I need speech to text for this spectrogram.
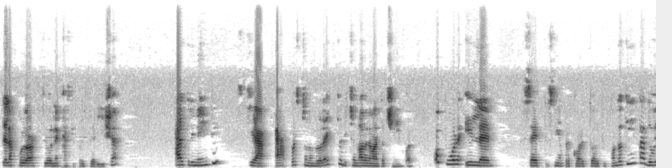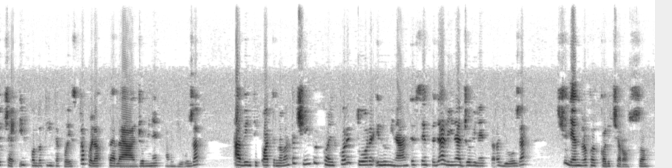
della colorazione che si preferisce. Altrimenti si ha, ah, questo detto 19,95 oppure il set sempre correttore più fondotinta dove c'è il fondotinta questo quello per la giovinezza radiosa a 24,95 con il correttore illuminante sempre della linea giovinezza radiosa scegliendolo col codice rosso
